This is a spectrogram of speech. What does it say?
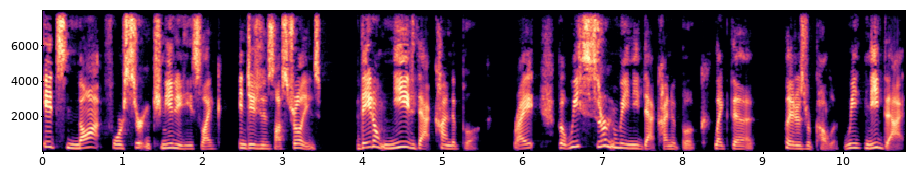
it's not for certain communities like Indigenous Australians they don't need that kind of book, right? But we certainly need that kind of book, like the Plato's Republic. We need that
